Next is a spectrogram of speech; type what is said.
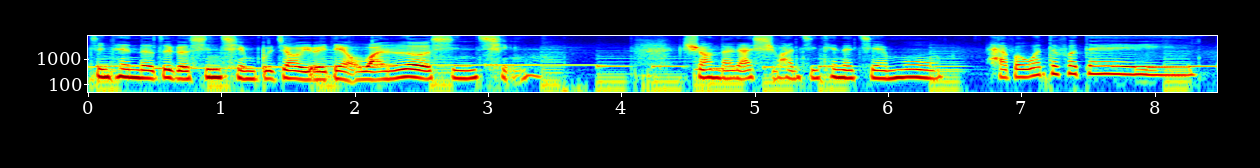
今天的这个心情比较有一点玩乐心情，希望大家喜欢今天的节目。Have a wonderful day。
